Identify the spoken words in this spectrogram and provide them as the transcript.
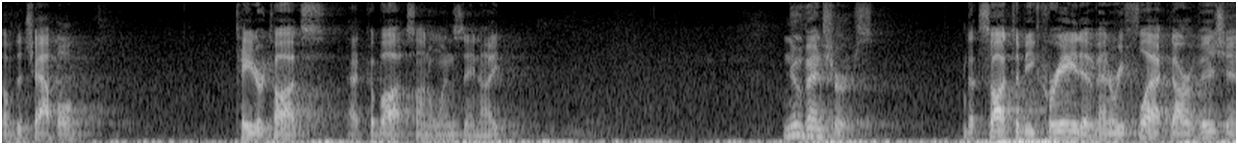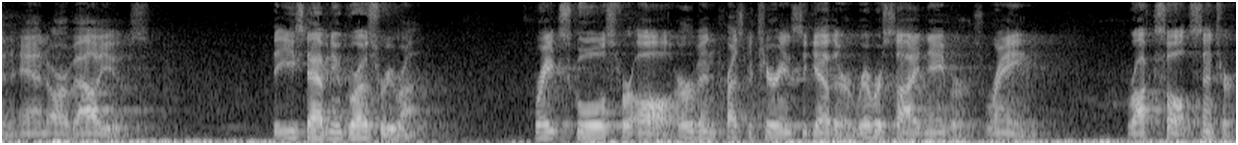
of the chapel, tater tots at Kabat's on a Wednesday night. New ventures that sought to be creative and reflect our vision and our values. The East Avenue Grocery Run, Great Schools for All, Urban Presbyterians Together, Riverside Neighbors, RAIN, Rock Salt Center.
